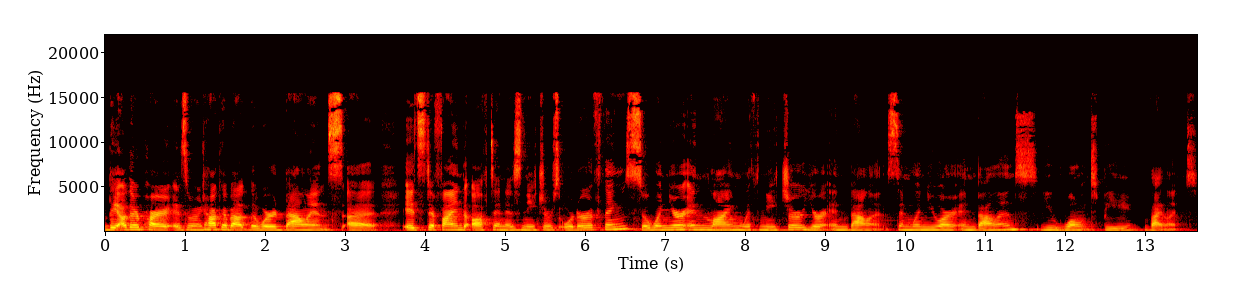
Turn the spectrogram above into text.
the other part is when we talk about the word balance, uh, it's defined often as nature's order of things. So when you're in line with nature, you're in balance. And when you are in balance, you won't be violent.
